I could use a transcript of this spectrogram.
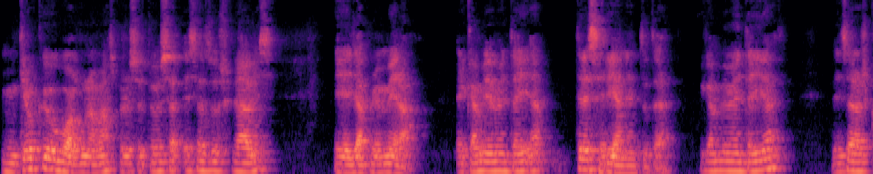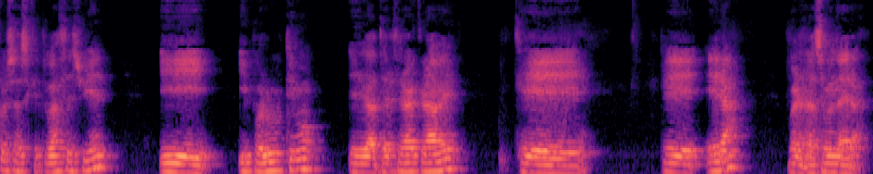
mm, creo que hubo alguna más, pero sobre todo esas dos claves, eh, la primera, el cambio de mentalidad, tres serían en total. El cambio de mentalidad, pensar las cosas que tú haces bien y, por último, eh, la tercera clave que, era, bueno, la segunda era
